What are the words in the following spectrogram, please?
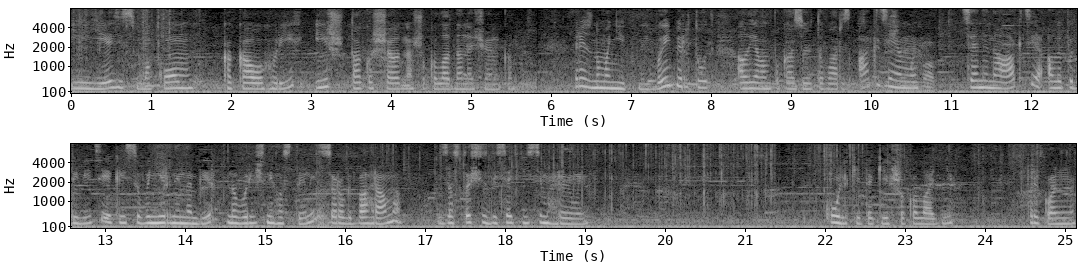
І є зі смаком какао-горіх і також ще одна шоколадна начинка. Різноманітний вибір тут, але я вам показую товар з акціями. Це не на акції, але подивіться, який сувенірний набір. Новорічний гостинець 42 грама за 168 гривень. Кульки такі шоколадні. Прикольно.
